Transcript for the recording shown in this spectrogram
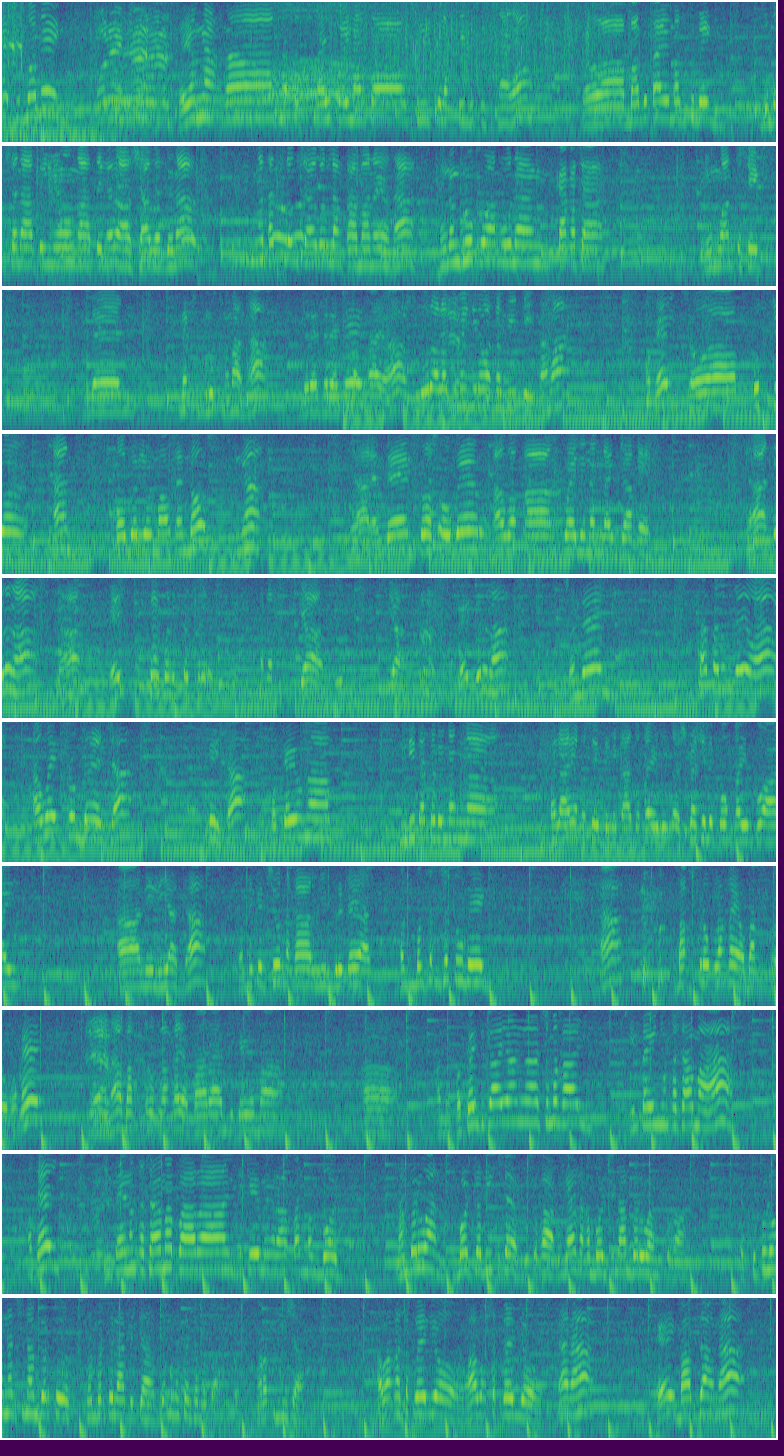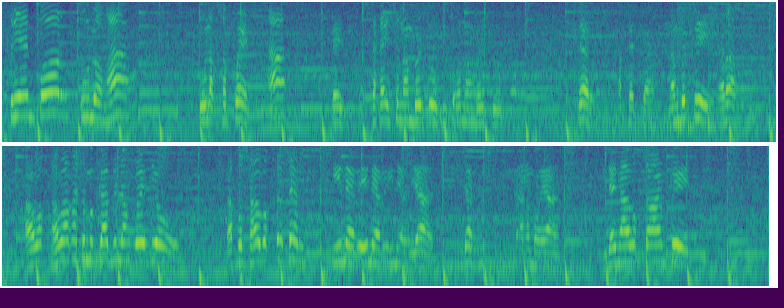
Good morning. Morning, sir. So yun nga, tayo po ay nasa swimming pool activities na, no? So ah, bago tayo magtubig, bubuksan natin yung ating ano, shower doon ha. Mga tatlong shower lang, tama na yun ha. Unang grupo ang unang kakasa, yung 1 to 6. And then, next group naman ha. Dire-diretso lang tayo ha. Siguro alam niyo na yung ginawa sa BT, tama? Okay, so uh, put your hands cover your mouth and nose. Nga. Yan, and then crossover, hawak ang kwelyo ng life jacket. Yan, ganun ha. Yan. Okay, sir, baliktad. Naka- Yan. Yan. Okay, ganun ha. So, and then, tatalon kayo ha. Away from the edge ha. Please ha. Huwag kayong ah, hindi tatalon ng ah, malayo kasi delikado kayo dito. Especially kung kayo po ay ah liliyad, ha? So, make it sure naka-libre kayo at pag bagsak sa tubig, ha? Backstroke lang kayo, backstroke, okay? Ayan, ha? Backstroke lang kayo para hindi kayo ma... ah ano, pagka hindi kayang ah, sumakay, hintayin yung kasama, ha? Okay? Hintayin ng kasama para hindi kayo mahirapan mag-board. Number one, board ka dito, sir. Dito ka. Kung gano'n naka-board si number one, dito ka. So, tutulungan natin si number 2. Number 2, lapit ka. Diyan mo na siya sa baba. Harap mo siya. Hawak ka sa kwelyo. Hawak sa kwelyo. Yan ha. Okay, bob down ha. 3 and 4, tulong ha. Tulak sa puwet ha. Okay, sakay sa number 2. Dito ka number 2. Sir, akit ka. Number 3, harap. Hawak, hawak ka sa magkabilang kwelyo. Tapos hawak sa sir. Inner, inner, inner. Yan. Sir, ano mo yan. Then hawak sa armpit.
